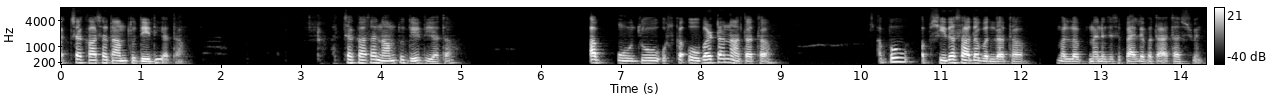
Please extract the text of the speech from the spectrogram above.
अच्छा खासा नाम तो दे दिया था। अच्छा खासा नाम तो दे दिया था। अब वो जो उसका ओवरटर्न आता था, अब वो अब सीधा साधा बंदा था। मतलब मैंने जैसे पहले बताया था अश्विन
